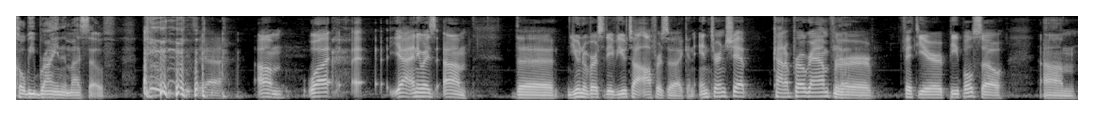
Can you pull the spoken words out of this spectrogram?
Kobe Bryant and myself. yeah. Um. Well, uh, yeah. Anyways, um, the University of Utah offers a, like an internship kind of program for fifth year people. So, um,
